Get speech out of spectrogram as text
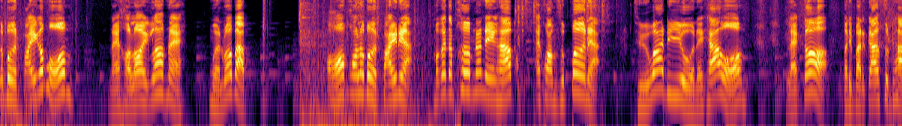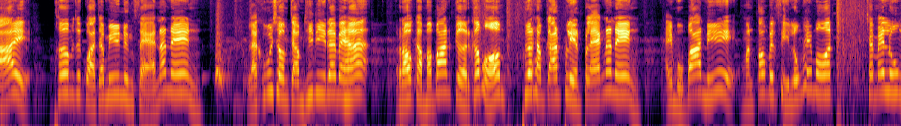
ระเบิดไปครับผม ไหนขอลองอีกรอบหน่อย เหมือนว่าแบบ อ๋อ พอระเบิดไปเนี่ย มันก็จะเพิ่มนั่นเองครับ ไอความซูเปอร์เนี่ย ถือว่าดีอยู่นะครับผม และก็ปฏิบัติการสุดท้าย เพิ่มจนกว่าจะมี1 0 0 0 0แสนนั่นเอง และคุณผู้ชมจำที่นี่ได้ไหมฮะ เรากลับมาบ้านเกิดครับผม เพื่อทำการเปลี่ยนแปลงนั่นเอง ไอหมู่บ้านนี้มันต้องเป็นสีลุงให้หมด ใช่ไหมลุง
